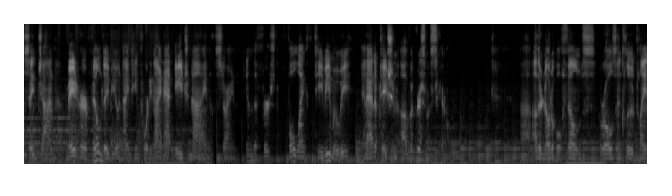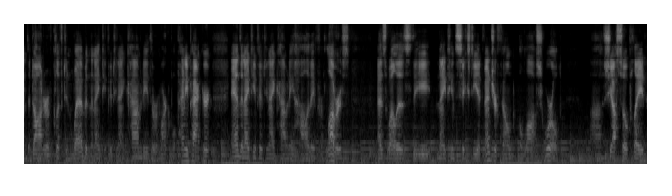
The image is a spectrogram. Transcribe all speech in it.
St. John made her film debut in 1949 at age 9, starring in the first full length TV movie, an adaptation of A Christmas Carol. Uh, other notable films roles include playing the daughter of Clifton Webb in the 1959 comedy The Remarkable Pennypacker and the 1959 comedy Holiday for Lovers, as well as the 1960 adventure film The Lost World. Uh, she also played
